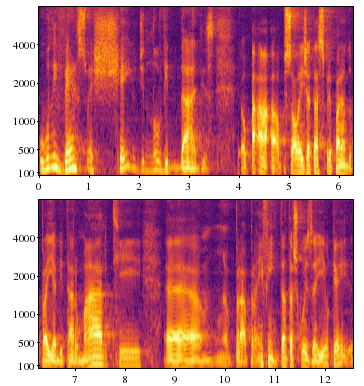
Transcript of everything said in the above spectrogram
O universo é cheio de novidades. A- a- a- o pessoal aí já está se preparando para ir habitar o Marte, é, para, enfim, tantas coisas aí, ok?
